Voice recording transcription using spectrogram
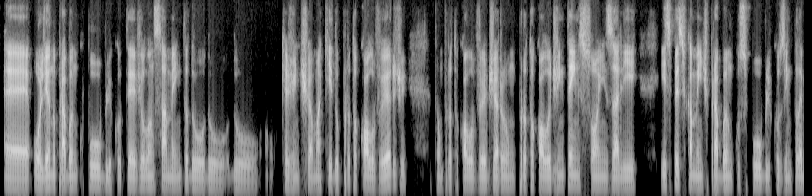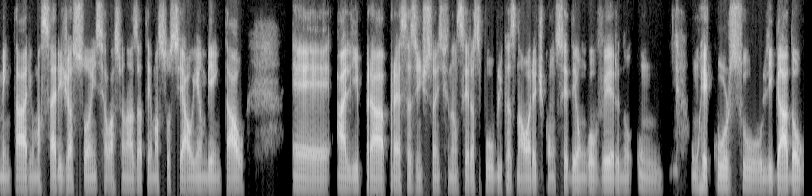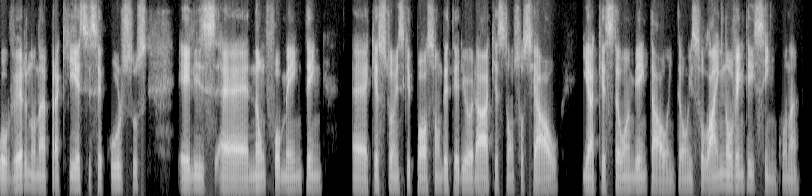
é, olhando para banco público, teve o lançamento do, do, do, que a gente chama aqui do protocolo verde. Então, o protocolo verde era um protocolo de intenções ali, especificamente para bancos públicos implementarem uma série de ações relacionadas a tema social e ambiental é, ali para essas instituições financeiras públicas na hora de conceder um governo um, um recurso ligado ao governo, né, para que esses recursos eles é, não fomentem é, questões que possam deteriorar a questão social e a questão ambiental. Então isso lá em 95, né?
